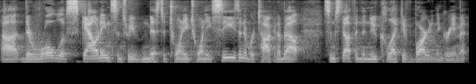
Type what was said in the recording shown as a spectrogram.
uh, their role of scouting since we've missed a 2020 season, and we're talking about some stuff in the new collective bargaining agreement.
